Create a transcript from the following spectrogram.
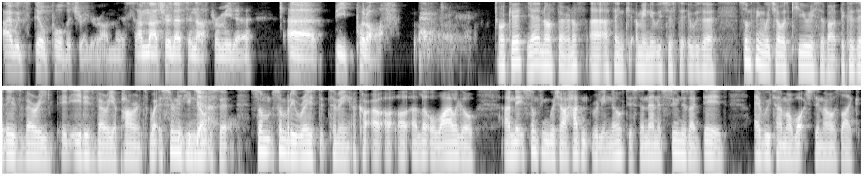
I would still pull the trigger on this. I'm not sure that's enough for me to uh, be put off. Okay, yeah, no, fair enough. Uh, I think, I mean, it was just, it was a something which I was curious about because it is very, it, it is very apparent. As soon as you yeah. notice it, some somebody raised it to me a, a, a, little while ago, and it's something which I hadn't really noticed. And then as soon as I did, every time I watched him, I was like,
